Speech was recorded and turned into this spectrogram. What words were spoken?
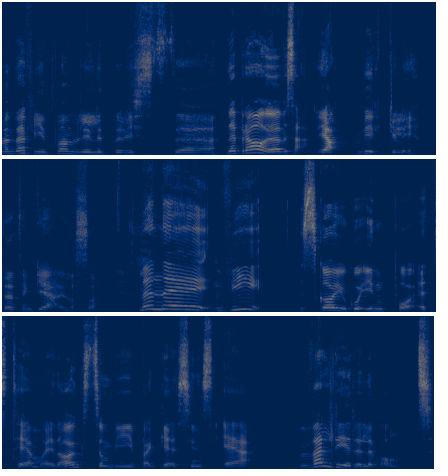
men det er fint man blir litt bevisst. eh, Det er bra å øve seg. Ja, virkelig. Det tenker jeg også. Men eh, vi skal jo gå inn på et tema i dag som vi begge syns er veldig relevant.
